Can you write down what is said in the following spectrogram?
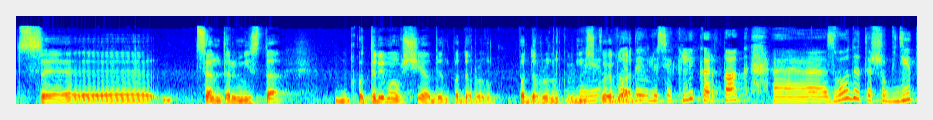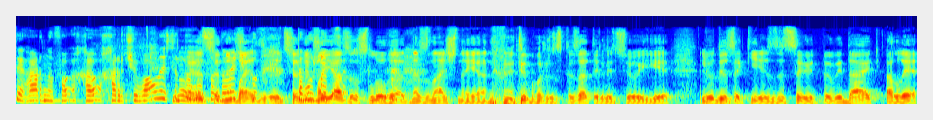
це центр міста. Отримав ще один подарунок, подарунок від міської ви, ви влади. дивлюся, як лікар так е, зводите, щоб діти гарно харчувалися тому Ну, це не, моя, це тому не моя це- заслуга, однозначно. Я не можу сказати. Для цього є люди, за які за це відповідають. Але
